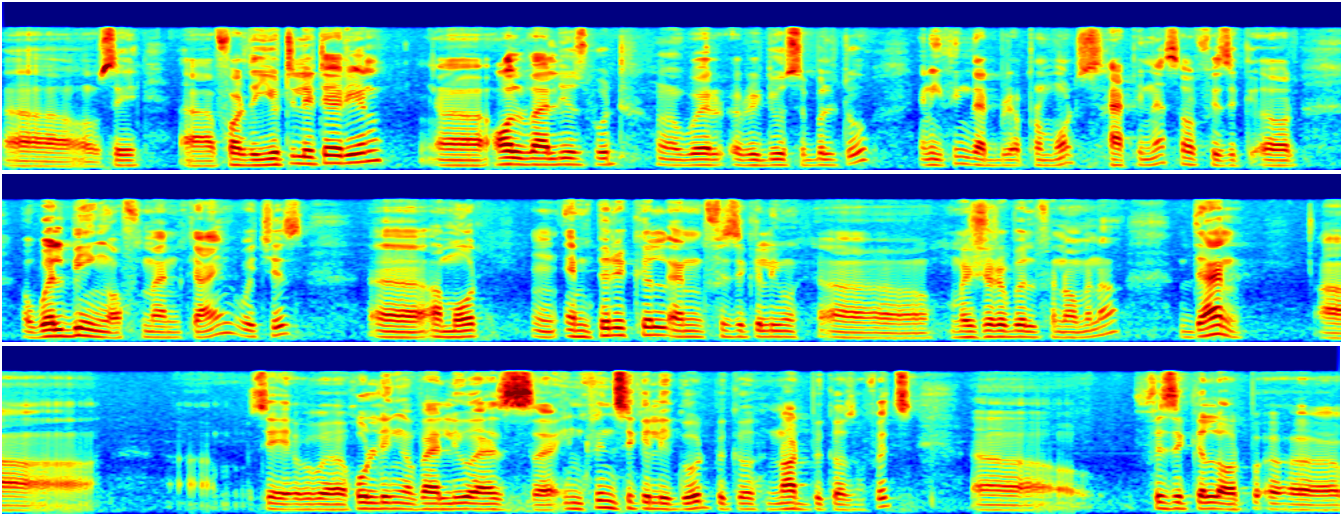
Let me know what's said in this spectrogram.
Uh, say uh, for the utilitarian uh, all values would were reducible to anything that promotes happiness or physical or well-being of mankind which is a more um, empirical and physically measurable phenomena than say uh, holding a value as uh, intrinsically good because not because of its uh, physical or uh,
